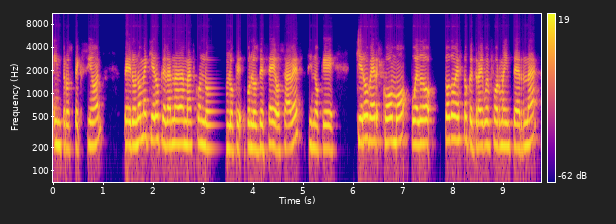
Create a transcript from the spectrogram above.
introspección, pero no me quiero quedar nada más con, lo, que, con los deseos, ¿sabes? Sino que quiero ver cómo puedo todo esto que traigo en forma interna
